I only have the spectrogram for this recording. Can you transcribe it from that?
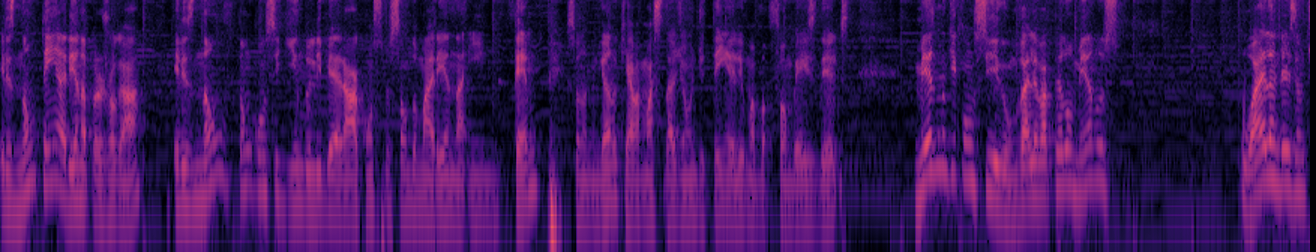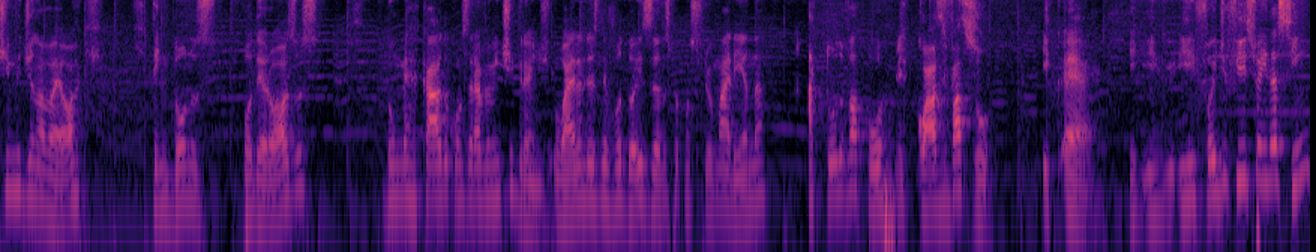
eles não têm arena para jogar. Eles não estão conseguindo liberar a construção de uma arena em Temp, se eu não me engano, que é uma cidade onde tem ali uma fanbase deles. Mesmo que consigam, vai levar pelo menos. O Islanders é um time de Nova York que tem donos poderosos de um mercado consideravelmente grande. O Islanders levou dois anos para construir uma arena a todo vapor. E quase vazou. E, é, e, e, e, foi difícil ainda assim,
